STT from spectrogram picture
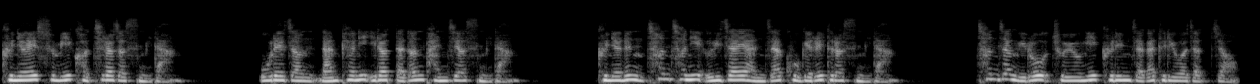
그녀의 숨이 거칠어졌습니다. 오래전 남편이 잃었다던 반지였습니다. 그녀는 천천히 의자에 앉아 고개를 들었습니다. 천장 위로 조용히 그림자가 드리워졌죠.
